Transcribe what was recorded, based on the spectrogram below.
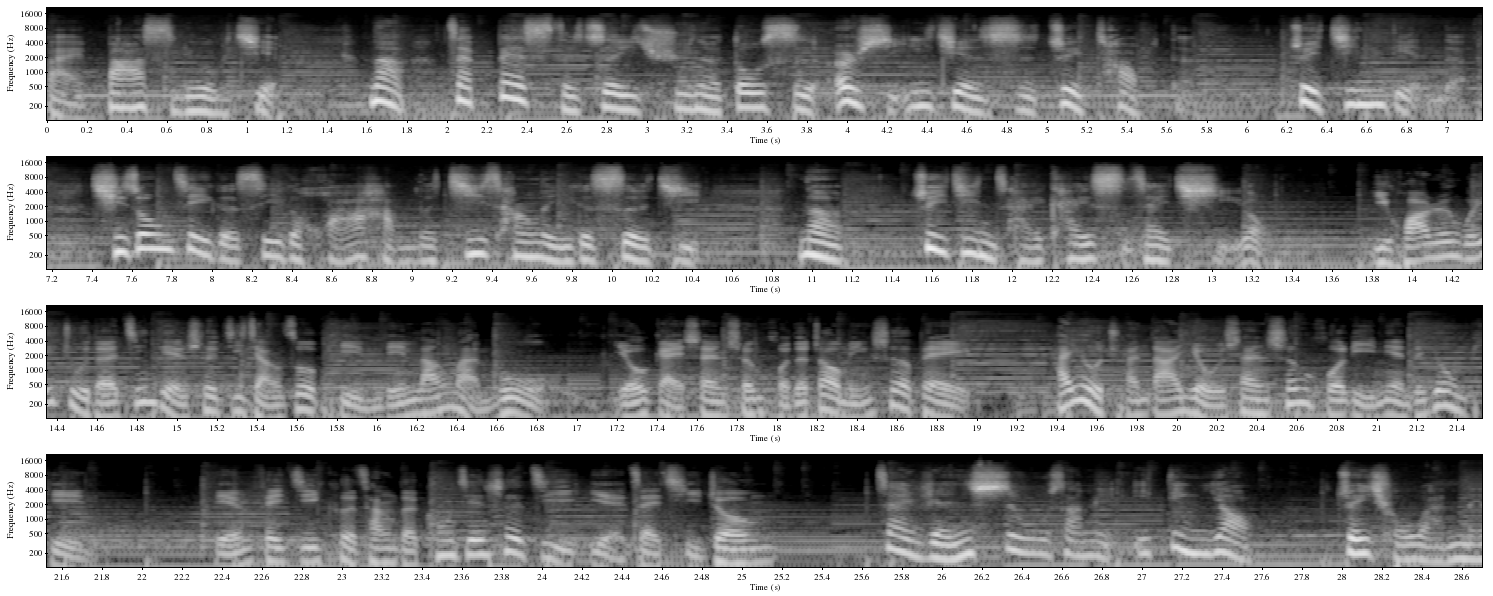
百八十六件。那在 Best 这一区呢，都是二十一件是最 Top 的、最经典的。其中这个是一个华航的机舱的一个设计，那最近才开始在启用。以华人为主的经典设计奖作品琳琅满目，有改善生活的照明设备，还有传达友善生活理念的用品，连飞机客舱的空间设计也在其中。在人事物上面一定要追求完美。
